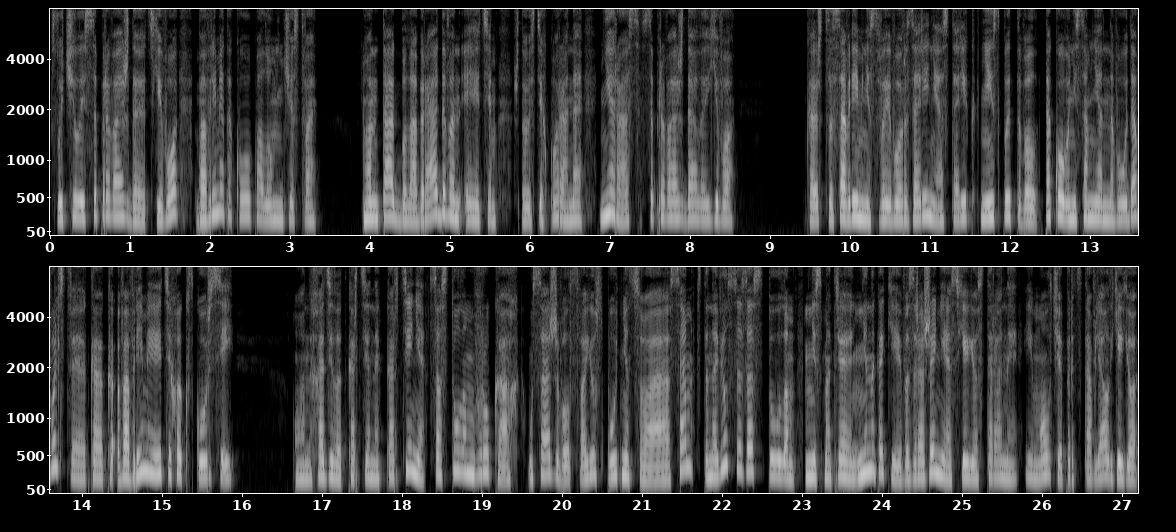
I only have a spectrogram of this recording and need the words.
случилось сопровождать его во время такого паломничества. Он так был обрадован этим, что с тех пор она не раз сопровождала его — Кажется, со времени своего разорения старик не испытывал такого несомненного удовольствия, как во время этих экскурсий. Он ходил от картины к картине со стулом в руках, усаживал свою спутницу, а сам становился за стулом, несмотря ни на какие возражения с ее стороны, и молча представлял ее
